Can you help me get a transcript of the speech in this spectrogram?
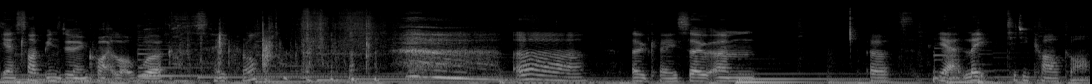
Yes, I've been doing quite a lot of work on sacral. ah, okay, so um, Earth, yeah, Lake Titicaca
